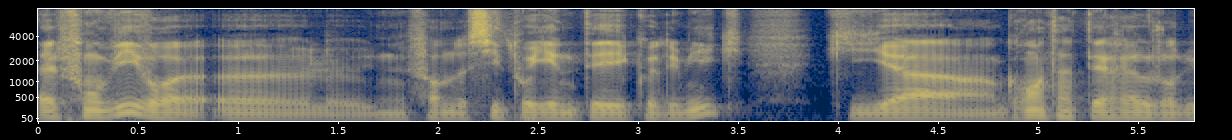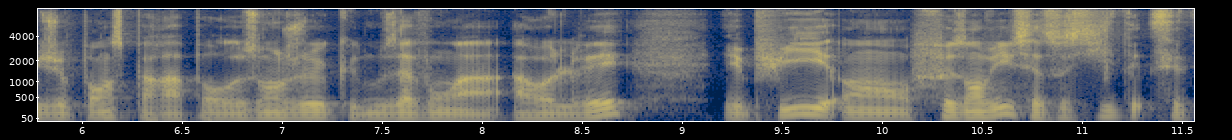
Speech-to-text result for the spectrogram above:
Elles font vivre euh, une forme de citoyenneté économique qui a un grand intérêt aujourd'hui, je pense, par rapport aux enjeux que nous avons à, relever Et puis, en faisant vivre cette,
